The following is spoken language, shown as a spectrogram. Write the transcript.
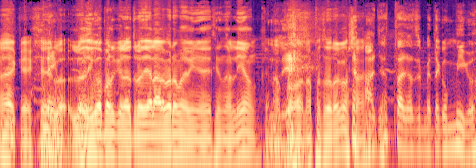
Ah, que, que León, lo, lo digo porque el otro día el Álvaro me viene diciendo León, que no, puedo, no has puesto otra cosa. Ah, ¿eh? ya está, ya se mete conmigo.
